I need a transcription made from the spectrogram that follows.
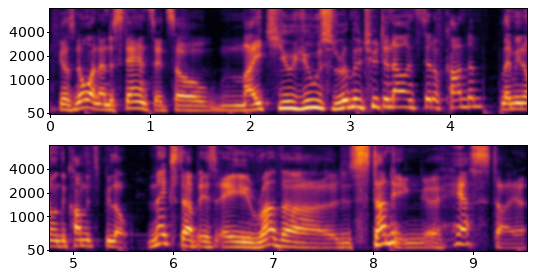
because no one understands it, so might you use Lümmeltüte now instead of condom? Let me know in the comments below. Next up is a rather stunning uh, hairstyle.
